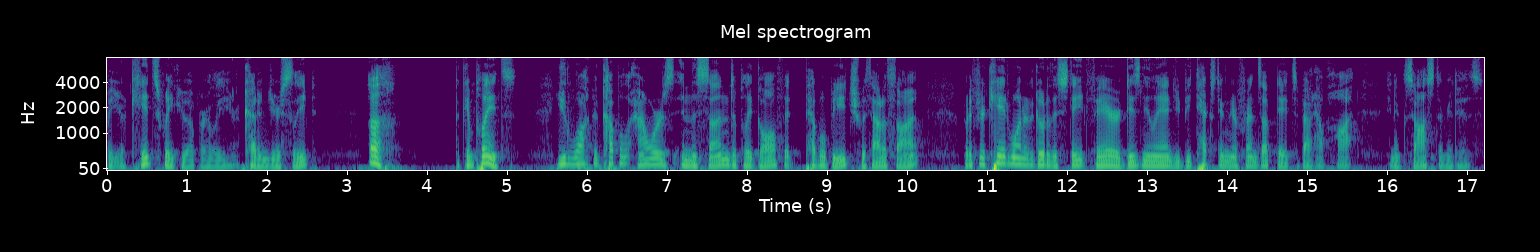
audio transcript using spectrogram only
But your kids wake you up early or cut into your sleep. Ugh, the complaints. You'd walk a couple hours in the sun to play golf at Pebble Beach without a thought. But if your kid wanted to go to the state fair or Disneyland, you'd be texting your friends updates about how hot and exhausting it is.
